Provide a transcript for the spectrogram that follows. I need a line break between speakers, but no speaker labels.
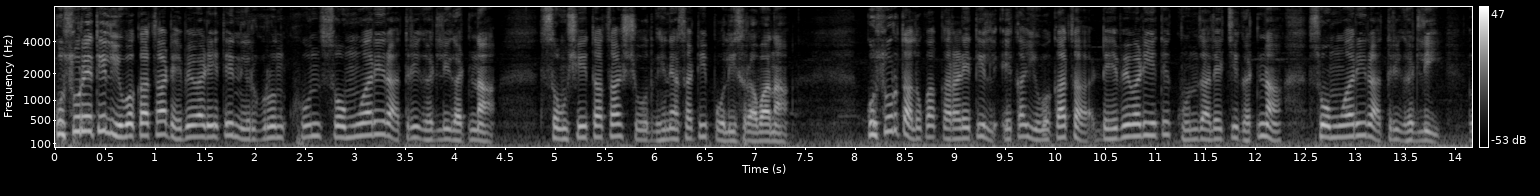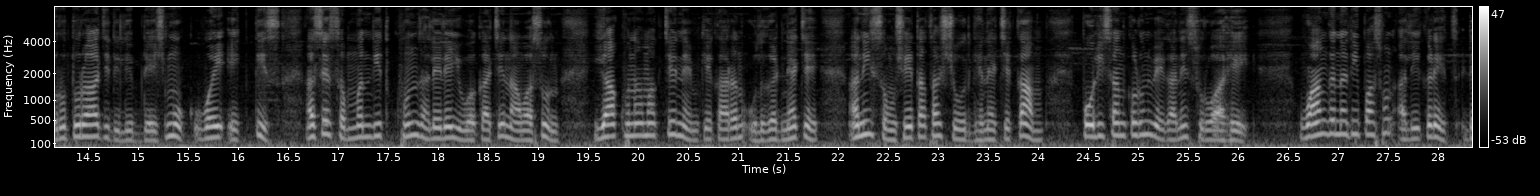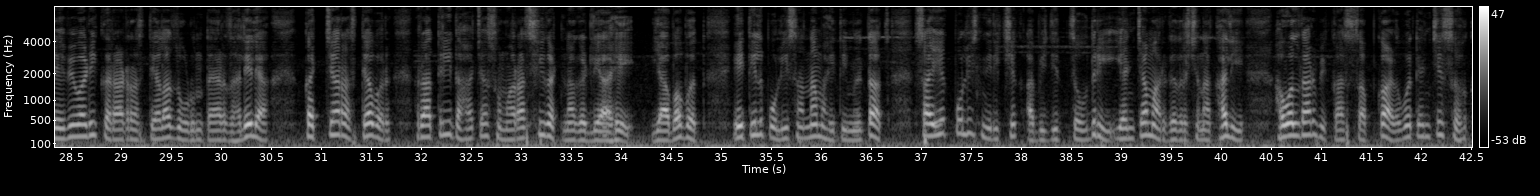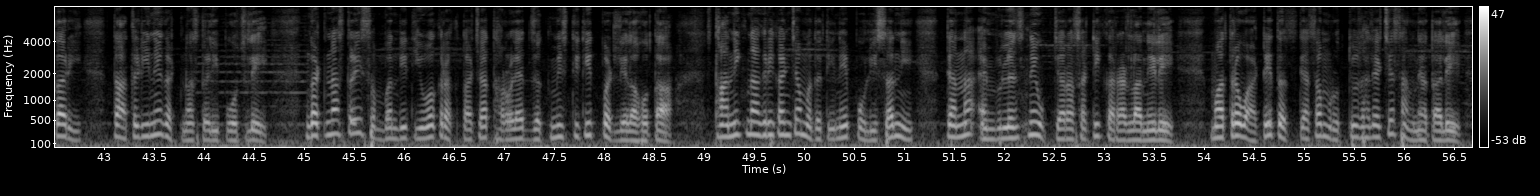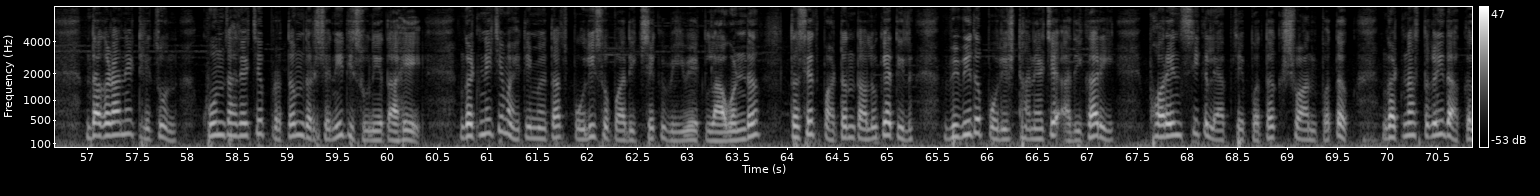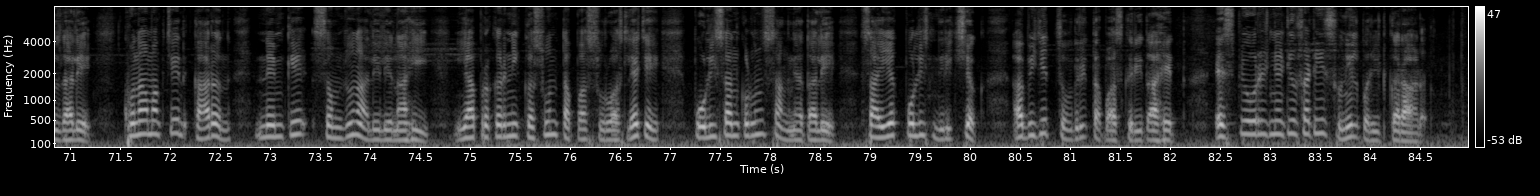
कुसूर येथील युवकाचा ढेबेवाडी येथे निर्घृण खून सोमवारी रात्री घडली घटना. संशयिताचा शोध घेण्यासाठी पोलीस रवाना. कुसूर तालुका कराड येथील एका युवकाचा ढेबेवाडी येथे खून झाल्याची घटना सोमवारी रात्री घडली. ऋतुराज दिलीप देशमुख वय एकतीस असे संबंधित खून झालेले युवकाचे नाव असून या खुनामागचे नेमके कारण उलगडण्याचे आणि संशयिताचा शोध घेण्याचे काम पोलिसांकडून वेगाने सुरू आहे. वांग नदीपासून अलीकडेच डेवेवाडी कराड रस्त्याला जोडून तयार झालेल्या कच्च्या रस्त्यावर रात्री दहाच्या सुमारास ही घटना घडली आहे. याबाबत येथील पोलिसांना माहिती मिळताच सहाय्यक पोलीस निरीक्षक अभिजित चौधरी यांच्या मार्गदर्शनाखाली हवालदार विकास सपकाळ व त्यांचे सहकारी तातडीने घटनास्थळी पोहोचले. घटनास्थळी संबंधित युवक रक्ताच्या थारोळ्यात जखमी स्थितीत पडलेला होता. स्थानिक नागरिकांच्या मदतीने पोलिसांनी त्यांना ॲम्ब्युलन्सने उपचारासाठी कराडला नेले. मात्र वाटेतच त्याचा मृत्यू झाल्याचे सांगण्यात आले. दगडाने ठेचून खून झाल्याचे प्रथम दर्शनी दिसून येत आहे. घटनेची माहिती मिळताच पोलीस उपाधीक्षक विवेक लावंड तसेच पाटण तालुक्यातील विविध पोलीस ठाण्याचे अधिकारी फॉरेन्सिक लॅबचे पथक श्वान पथक घटनास्थळी दाखल झाले. खुनामागचे कारण नेमके समजून आलेले नाही. या प्रकरणी कसून तपास सुरू असल्याचे पोलिसांकडून सांगण्यात आले. सहाय्यक पोलीस निरीक्षक अभिजित चौधरी तपास करीत आहेत. एस पी ओरिजिनेटिव्हसाठी सुनील परीट कराड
